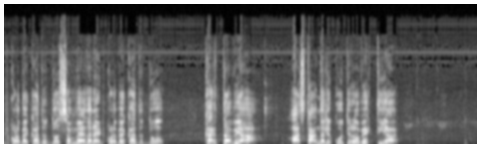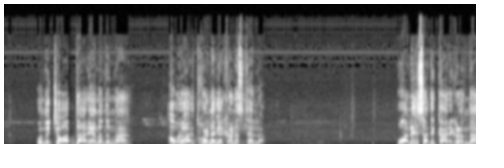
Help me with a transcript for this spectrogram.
ಇಟ್ಕೊಳ್ಬೇಕಾದದ್ದು, ಸಂವೇದನೆ ಇಟ್ಕೊಳ್ಬೇಕಾದದ್ದು, ಕರ್ತವ್ಯ ಆ ಸ್ಥಾನದಲ್ಲಿ ಕೂತಿರೋ ವ್ಯಕ್ತಿಯ ಒಂದು ಜವಾಬ್ದಾರಿ ಅನ್ನೋದನ್ನು ಅವರು ಅರಿತುಕೊಂಡಂಗೆ ಕಾಣಿಸ್ತಾ ಇಲ್ಲ. ಪೊಲೀಸ್ ಅಧಿಕಾರಿಗಳನ್ನು,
